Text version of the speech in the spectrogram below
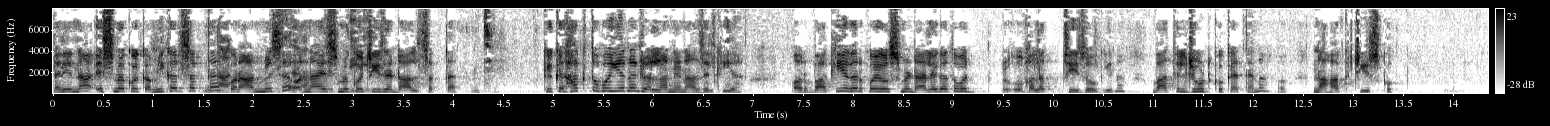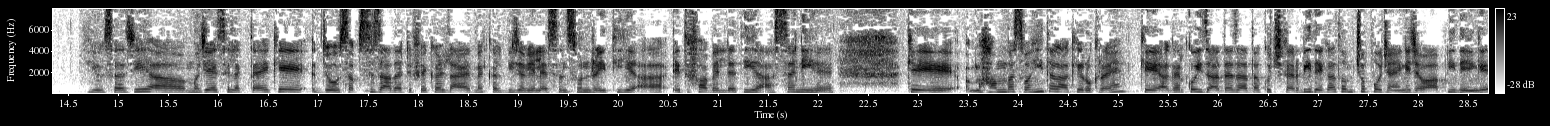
یعنی نہ اس میں کوئی کمی کر سکتا ہے قرآن میں سے اور نہ اس میں کوئی چیزیں ڈال سکتا ہے۔ جی۔ کیونکہ حق تو وہی ہے نا جو اللہ نے نازل کیا۔ اور باقی اگر کوئی اس میں ڈالے گا تو وہ غلط چیز ہوگی نا۔ باطل جھوٹ کو کہتے ہیں نا نہ حق چیز کو۔ یوسا جی مجھے ایسے لگتا ہے کہ جو سب سے زیادہ ڈفیکلٹ آیت میں کل بھی جب یہ لیسن سن رہی تھی اتفا بلتی یہ آسن ہی ہے کہ ہم بس وہیں تک آ کے رک رہے ہیں کہ اگر کوئی زیادہ زیادہ کچھ کر بھی دے گا تو ہم چپ ہو جائیں گے جواب نہیں دیں گے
